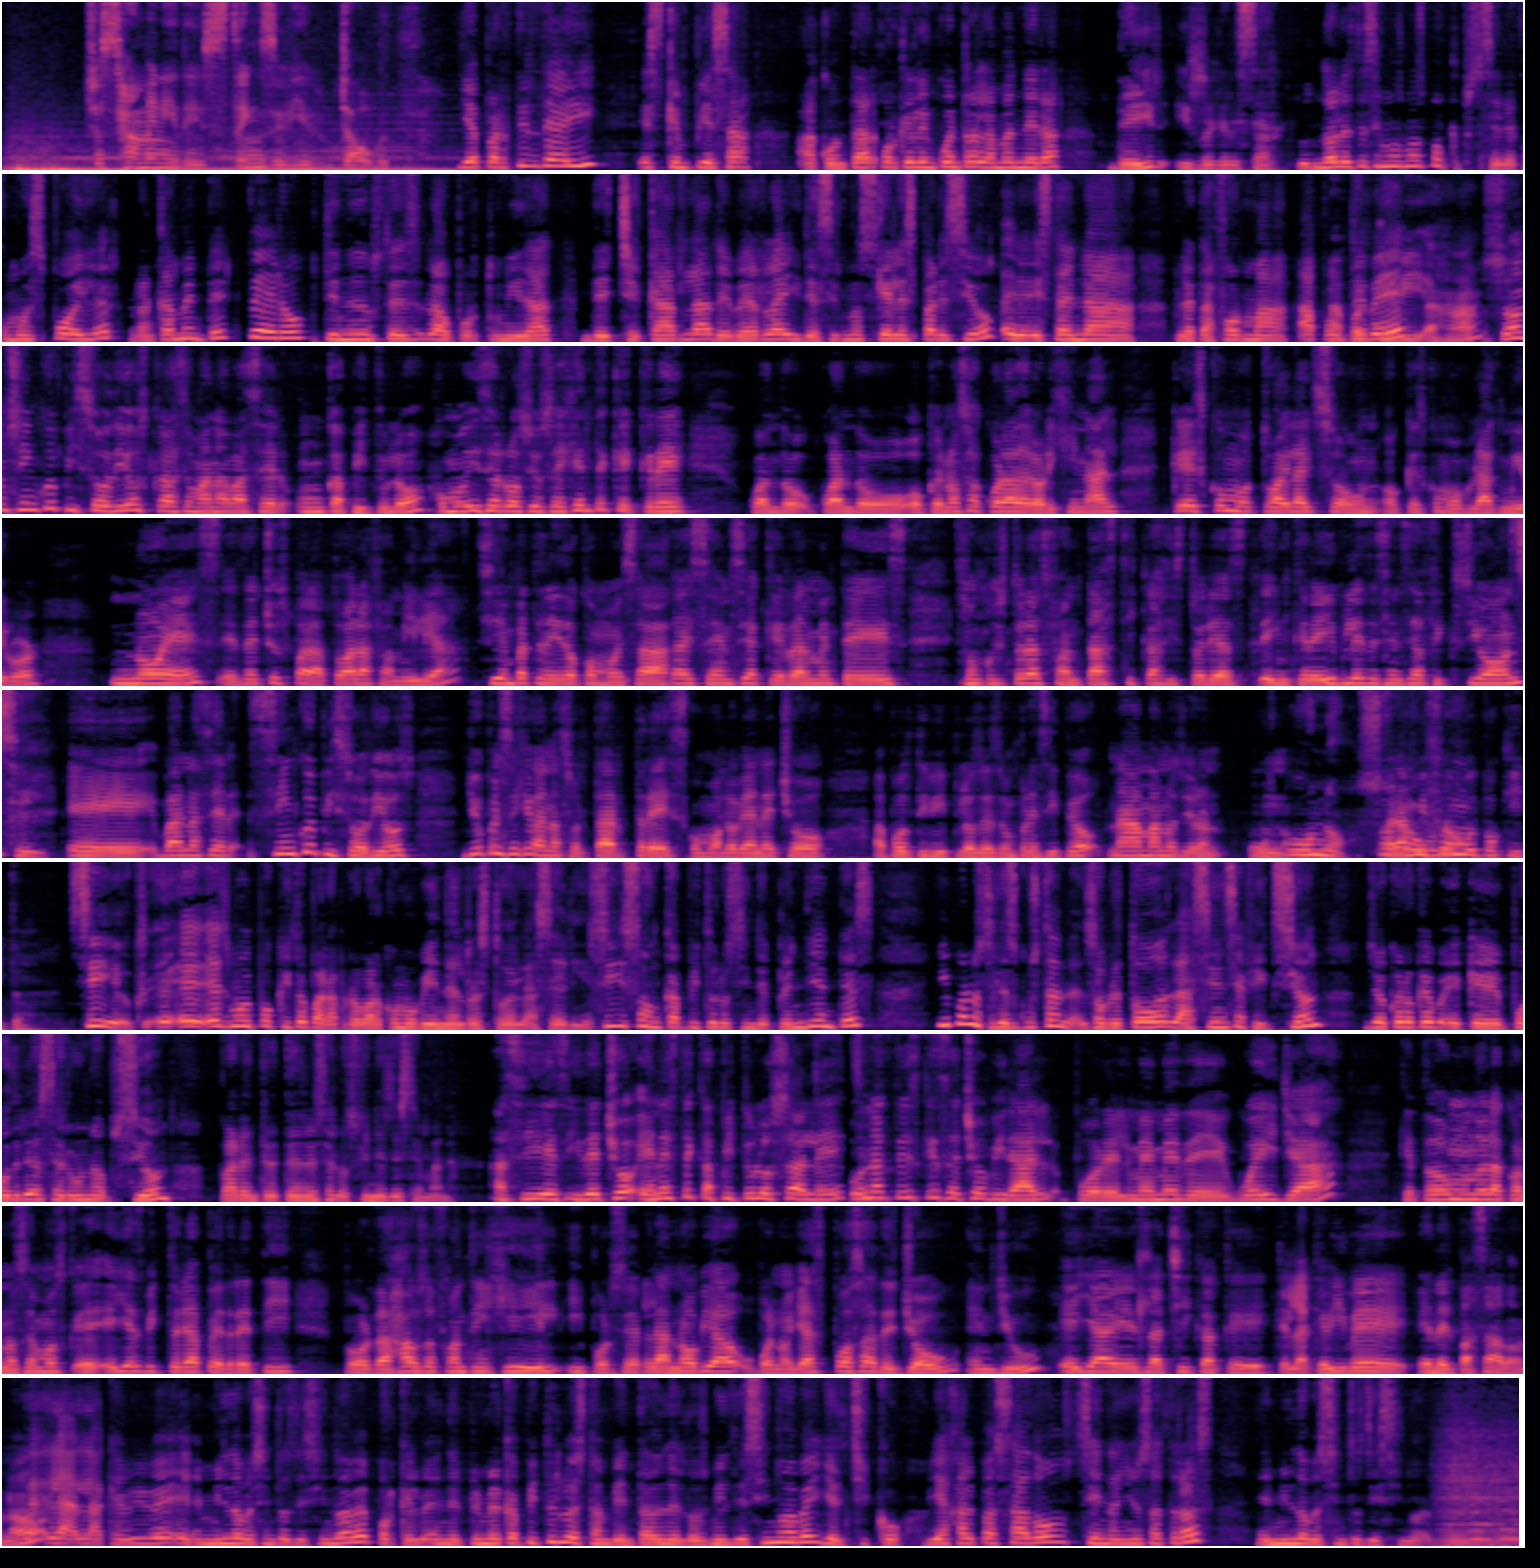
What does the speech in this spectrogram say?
Just how many of these things have you dealt with? Y a partir de ahí es que empieza a contar porque él encuentra la manera de ir y regresar. Pues no les decimos más porque pues, sería como spoiler, francamente, pero tienen ustedes la oportunidad de checarla, de verla y decirnos qué les pareció. Eh, está en la plataforma Apple, Apple TV. TV, ajá. Son cinco episodios, cada semana va a ser un capítulo. Como dice Rocío, o sea, hay gente que cree cuando, cuando, o que no se acuerda del original, que es como Twilight Zone o que es como Black Mirror no es, es de hecho es para toda la familia. Siempre ha tenido como esa, esa esencia que realmente es, son historias fantásticas, historias increíbles de ciencia ficción. Sí. Eh, van a ser cinco episodios. Yo pensé que iban a soltar tres, como lo habían hecho Apple TV Plus desde un principio. Nada más nos dieron uno. Uno, solo Para mí fue muy poquito. Sí, e- es muy poquito para probar cómo viene el resto de la serie. Sí, son capítulos independientes y bueno, si les gustan sobre todo la ciencia ficción, yo creo que, que podría ser una opción para entretenerse los fines de semana. Así es, y de hecho en este capítulo sale una actriz que se ha hecho viral por el meme de Wey Ya, que todo el mundo la conocemos, que ella es Victoria Pedretti por The House of Hunting Hill y por ser la novia, bueno, ya esposa de Joe en You. Ella es la chica que, que la que vive en el pasado, ¿no? La, la- la que vive en 1919, porque en el primer capítulo está ambientado en el 2019 y el chico viaja al pasado 100 años atrás, en 1919.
